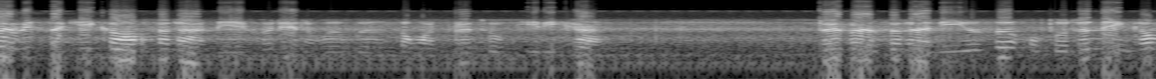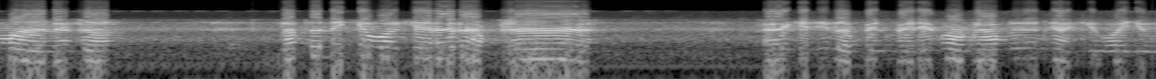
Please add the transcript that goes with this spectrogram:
ด้วยวิสกี้กอล์ฟสถานีเขาเด่นอำเภอเมืองจังหวัดประจวบคีรีขันธ์ด้วยการสถานียูเซอร์ของตัวท่านเองเข้ามานะคะรับตอนนี้คิวอาร์เคระดับ 5ภารกิจที่เหลือเป็นไปด้วยความราบรื่นค่ะคิวอายุ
